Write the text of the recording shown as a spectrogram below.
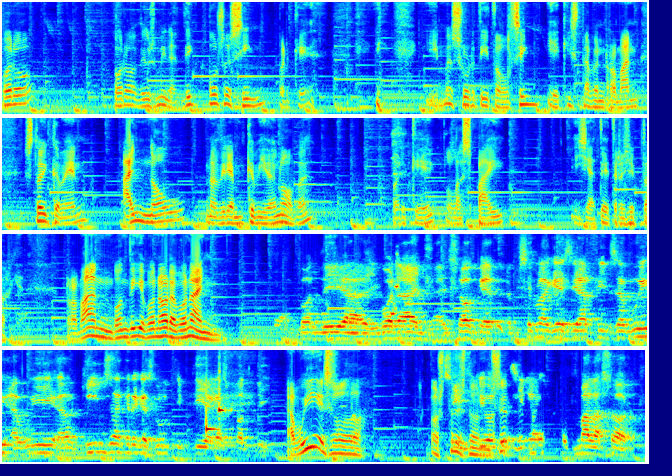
Però, però dius, mira, dic posa 5 perquè i m'ha sortit el 5 i aquí estava en Roman estoicament, any nou, no direm que vida nova, perquè l'espai ja té trajectòria. Roman, bon dia, bona hora, bon any. Bon dia i bon any. Això que em sembla que és ja fins avui, avui el 15 crec que és l'últim dia que es pot dir. Avui és el... Ostres, sí, doncs... Diuen que és mala sort.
